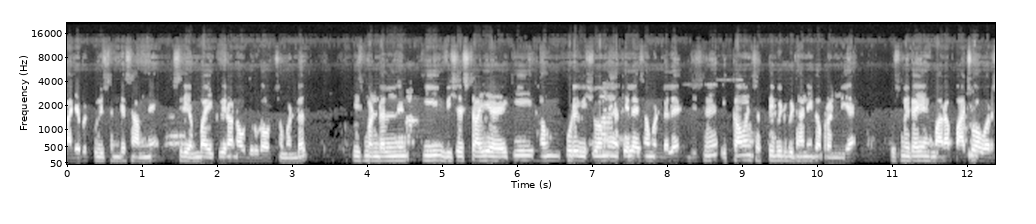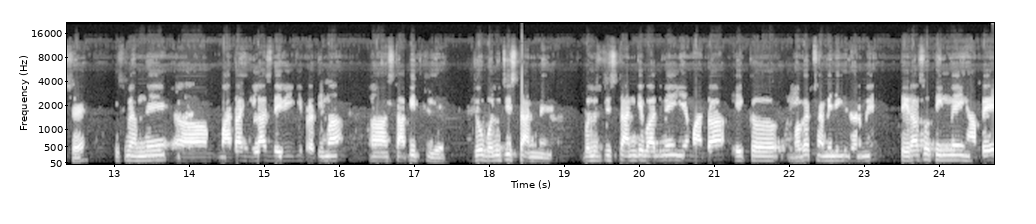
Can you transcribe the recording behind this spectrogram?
राजापेट पुलिस स्टेशन के सामने श्री अम्बा एकवीरा नव दुर्गा उत्सव मंडल. इस मंडल ने की विशेषता यह है कि हम पूरे विश्व में अकेला ऐसा मंडल है जिसने इक्यावन शक्तिपीठ बिठाने का प्रण लिया उसमें का ये हमारा पांचवा वर्ष है। इसमें हमने आ, माता हिंगलाज देवी की प्रतिमा आ, स्थापित की है जो बलूचिस्तान में है। बलूचिस्तान के बाद में ये माता एक भगत फैमिली के घर में 1303 में यहाँ पे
